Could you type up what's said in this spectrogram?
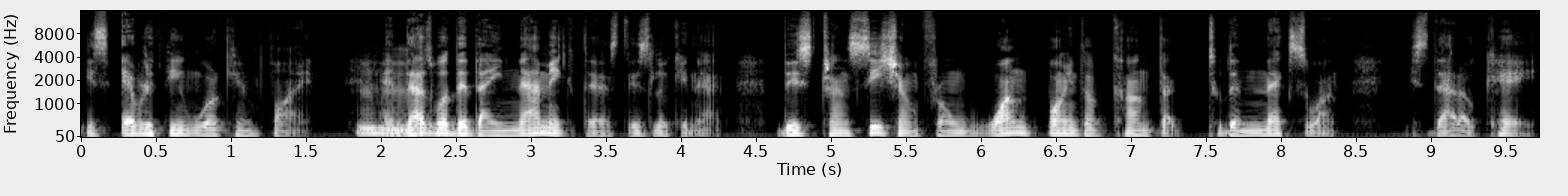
is everything working fine? And that's what the dynamic test is looking at. This transition from one point of contact to the next one. Is that okay?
